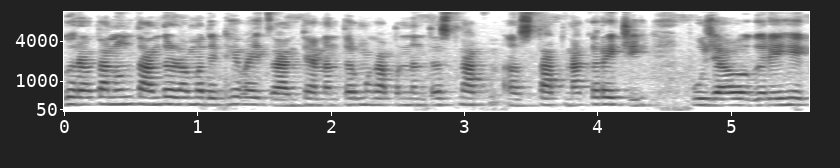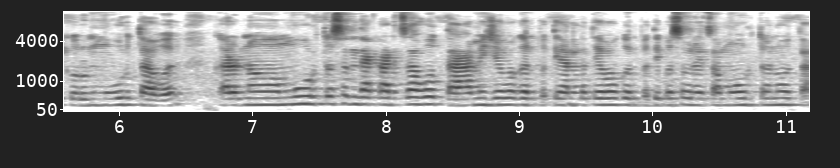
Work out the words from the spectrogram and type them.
घरात आणून तांदळामध्ये ठेवायचा आणि त्यानंतर मग आपण नंतर स्थाप स्थापना करायची पूजा वगैरे हे करून मुहूर्तावर. कारण मुहूर्त संध्याकाळचा होता. आम्ही जेव्हा गणपती आणला तेव्हा गणपती बसवण्याचा मुहूर्त नव्हता.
